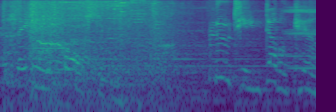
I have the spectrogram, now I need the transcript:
Turret plating will fall soon. Blue team double kill.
